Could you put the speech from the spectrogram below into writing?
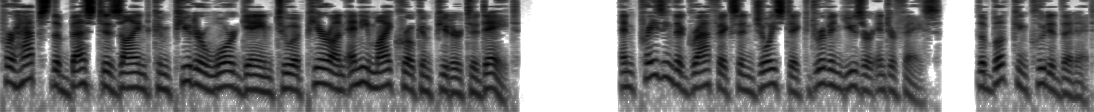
"...perhaps the best designed computer war game to appear on any microcomputer to date," and praising the graphics and joystick-driven user interface. The book concluded that it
